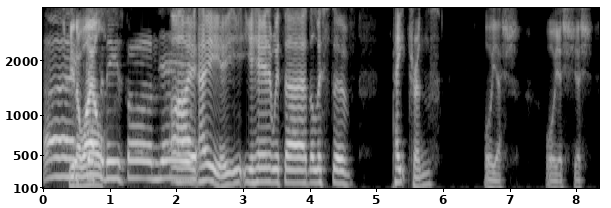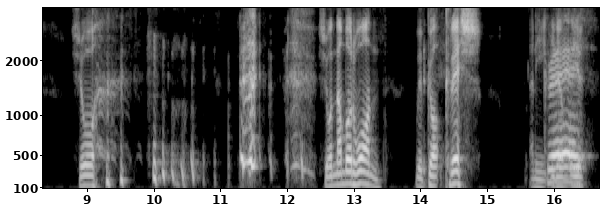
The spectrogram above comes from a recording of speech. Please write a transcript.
Hi, been a while. Japanese Bond, yay. Hi, hey, you, here with uh, the list of patrons? Oh yes, oh yes, yes. Sure. sure. Number one, we've got Chris, and he, he didn't leave, Chris.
